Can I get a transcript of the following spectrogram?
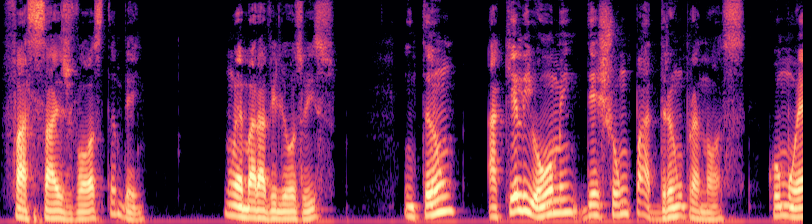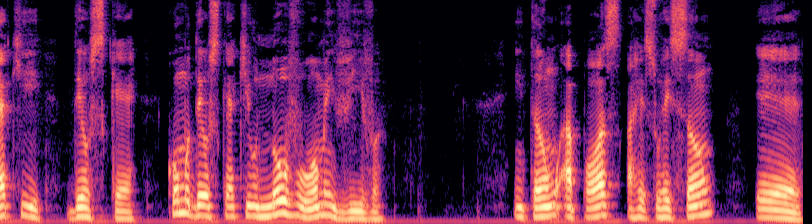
façais vós também. Não é maravilhoso isso? Então, aquele homem deixou um padrão para nós. Como é que Deus quer? Como Deus quer que o novo homem viva? Então, após a ressurreição, é,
